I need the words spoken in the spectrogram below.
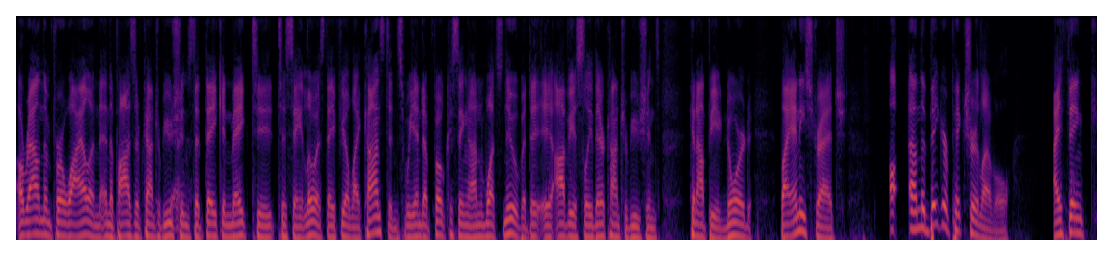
around them for a while, and, and the positive contributions yeah. that they can make to to St. Louis, they feel like constants. We end up focusing on what's new, but it, obviously their contributions cannot be ignored by any stretch. Uh, on the bigger picture level, I think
